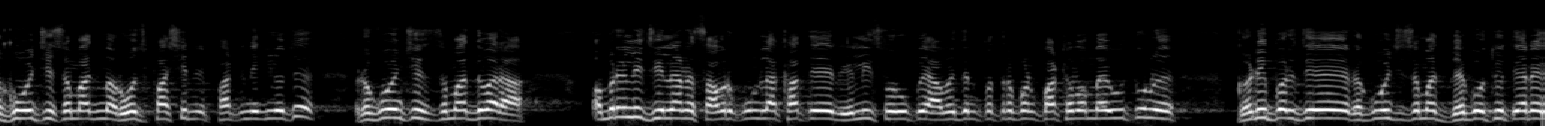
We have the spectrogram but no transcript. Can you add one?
રઘુવંશી સમાજમાં રોજ ફાંસી ફાટી નીકળ્યો છે. રઘુવંશી સમાજ દ્વારા અમરેલી જિલ્લાના સાવરકુંડલા ખાતે રેલી સ્વરૂપે આવેદનપત્ર પણ પાઠવવામાં આવ્યું હતું ને ઘડી પર જે રઘુવંશી સમાજ ભેગો થયો ત્યારે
